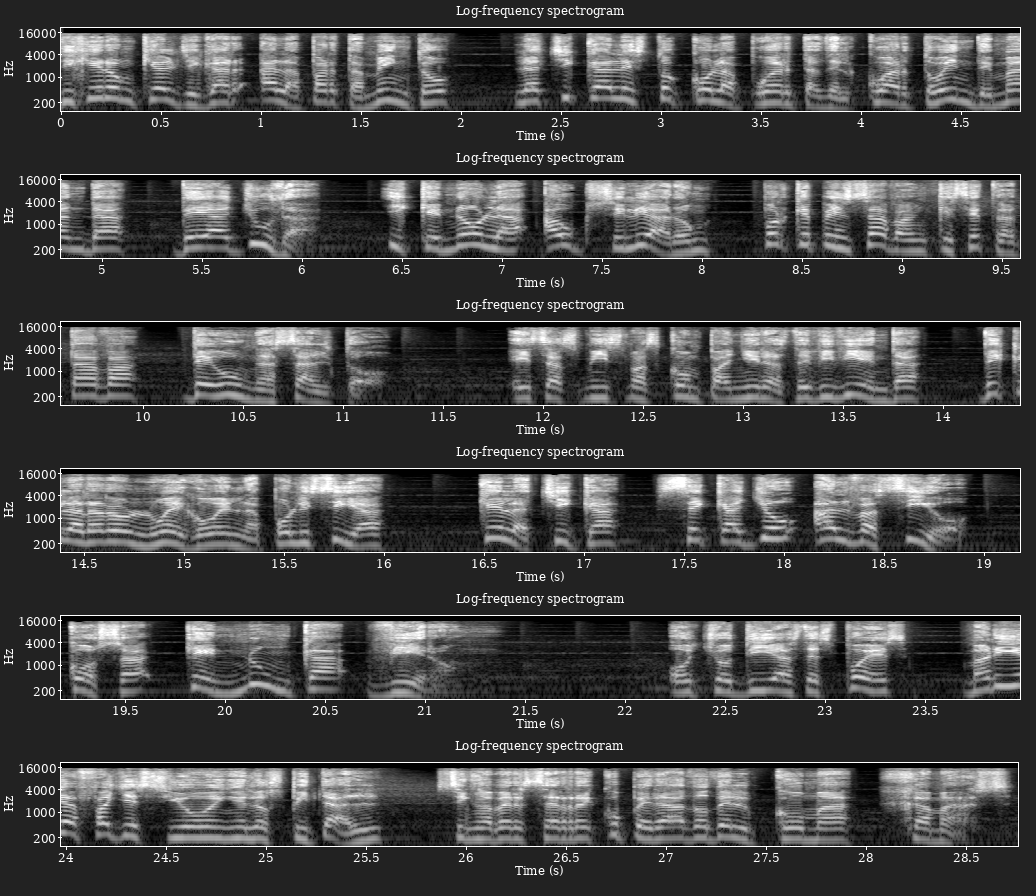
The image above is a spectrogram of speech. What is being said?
dijeron que al llegar al apartamento, la chica les tocó la puerta del cuarto en demanda de ayuda y que no la auxiliaron porque pensaban que se trataba de un asalto. Esas mismas compañeras de vivienda declararon luego en la policía que la chica se cayó al vacío, cosa que nunca vieron. Ocho días después, María falleció en el hospital sin haberse recuperado del coma jamás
